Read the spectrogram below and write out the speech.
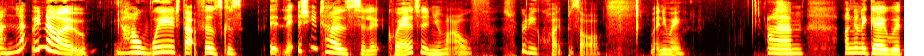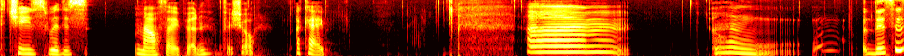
and let me know how weird that feels because it literally turns to liquid in your mouth. It's really quite bizarre. But anyway, um, I'm going to go with chews with his mouth open for sure. Okay. Um, oh, this is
